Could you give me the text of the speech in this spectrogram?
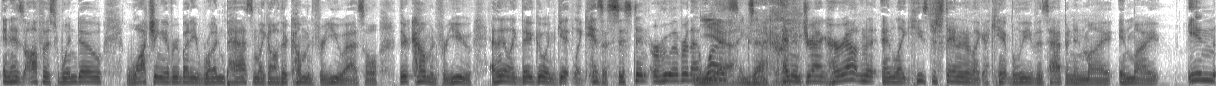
in his office window watching everybody run past i'm like oh they're coming for you asshole they're coming for you and then like they go and get like his assistant or whoever that Yeah, was Yeah, exactly. and then drag her out and, and like he's just standing there like i can't believe this happened in my in my in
